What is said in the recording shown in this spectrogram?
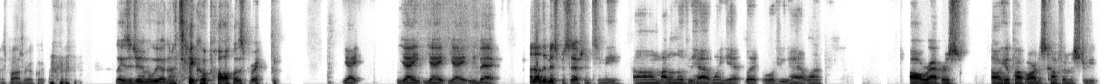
Let's pause real quick. Ladies and gentlemen, we are gonna take a pause break. Yay, yay, yay, yay. We back. Another misperception to me. Um, I don't know if you have one yet, but or if you have one. All rappers, all hip hop artists come from the street,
